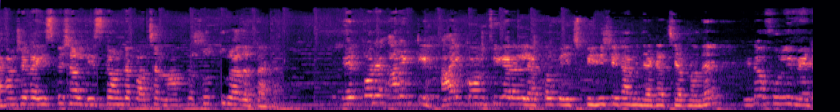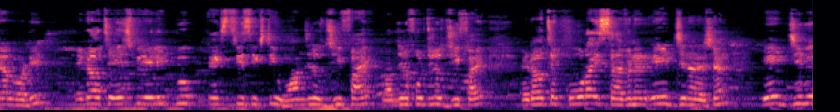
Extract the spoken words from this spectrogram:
এখন সেটা স্পেশাল ডিসকাউন্টে পাচ্ছেন মাত্র সত্তর হাজার টাকা। এরপরে আরেকটি হাই কনফিগারের ল্যাপটপ এইচপি সেটা আমি দেখাচ্ছি আপনাদের। এটাও ফুললি মেটাল বডি এটা হচ্ছে HP book X three sixty one zero G five one zero four zero G five এটা হচ্ছে কোর আই সেভেনের এইট জেনারেশন এইট জিবি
